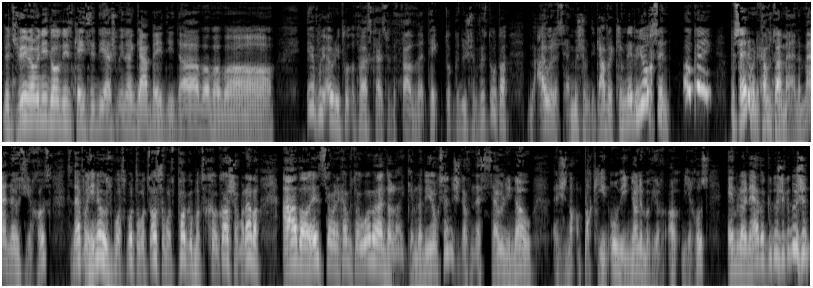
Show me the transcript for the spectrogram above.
we need all these cases, the Ashmin and Gabe, da, ba, ba, ba. If we only took the first case with the father that take, took Kedushin for his daughter, I would have said, Mishram the Gava Kim Yuchsin. Okay. That when it comes to a man, a man knows Yichus, so therefore he knows what's mutter, what's also, what's pogum, what's kosher, whatever. Aber it's when it comes to a woman, the like Kim Yuchsin, she doesn't necessarily know, and she's not a bucky in all the inyanim of Yichus, Emelo never Kedushin Kedushin.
